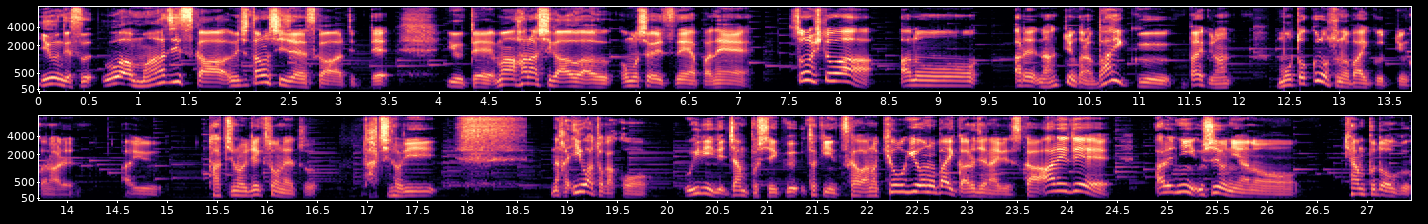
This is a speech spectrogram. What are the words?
言うんです。うわ、マジっすか？めっちゃ楽しいじゃないですか？って言って、言うて、まあ話が合う合う、面白いですね、やっぱね。その人は、あのー、あれ、なんていうかな、バイク、バイクなん、モトクロスのバイクっていうんかな、あれ。ああいう、立ち乗りできそうなやつ。立ち乗り、なんか岩とかこう、ウィリーでジャンプしていくときに使うあの競技用のバイクあるじゃないですか。あれで、あれに後ろにあの、キャンプ道具、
